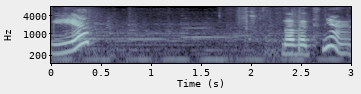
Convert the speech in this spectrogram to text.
Jep. Nawet nie.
